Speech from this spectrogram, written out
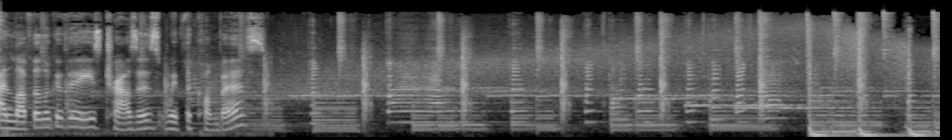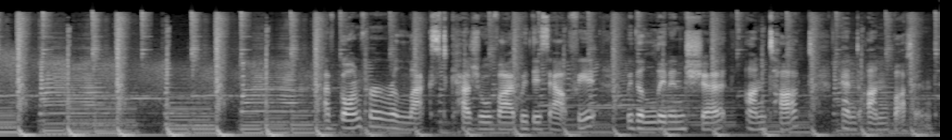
I love the look of these trousers with the Converse. Gone for a relaxed casual vibe with this outfit with a linen shirt untucked and unbuttoned.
